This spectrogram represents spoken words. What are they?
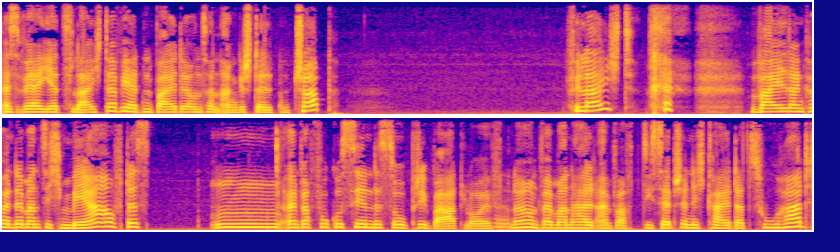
Es wäre jetzt leichter. Wir hätten beide unseren angestellten Job. Vielleicht. Weil dann könnte man sich mehr auf das mh, einfach fokussieren, das so privat läuft. Ja. Ne? Und wenn man halt einfach die Selbstständigkeit dazu hat,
